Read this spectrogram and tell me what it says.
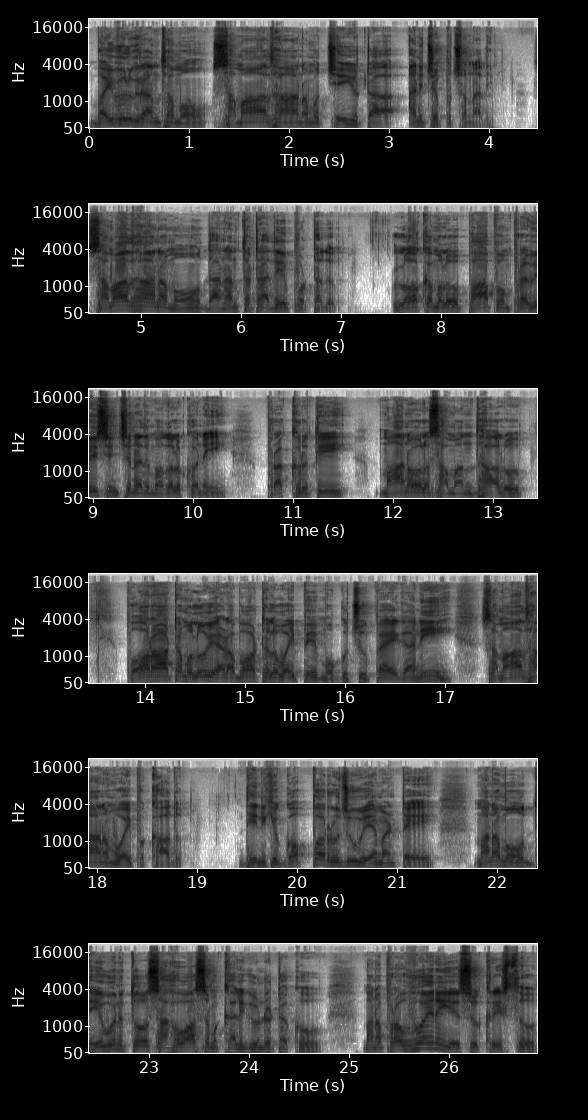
బైబిల్ గ్రంథము సమాధానము చేయుట అని చెప్పుచున్నది. సమాధానము దానంతట అదే పుట్టదు. లోకములో పాపం ప్రవేశించినది మొదలుకొని ప్రకృతి మానవుల సంబంధాలు పోరాటములు ఎడబాటుల వైపే మొగ్గు చూపాయి కానీ సమాధానం వైపు కాదు. దీనికి గొప్ప రుజువు ఏమంటే మనము దేవునితో సహవాసము కలిగి ఉండుటకు మన ప్రభు అయిన యేసుక్రీస్తు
